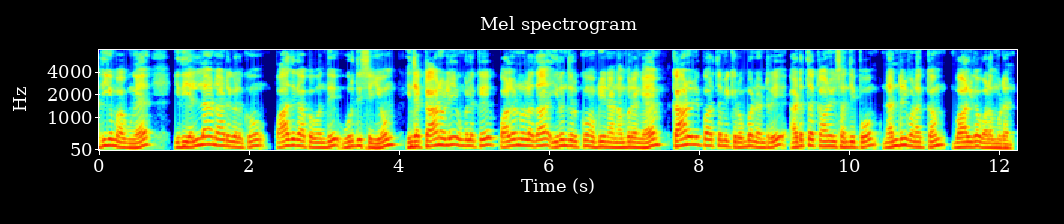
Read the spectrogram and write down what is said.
அதிகமாகுங்க. இது எல்லா நாடுகளுக்கும் பாதுகாப்பை வந்து உறுதி செய்யும். இந்த காணொலி உங்களுக்கு பலனுள்ளதாக இருந்திருக்கும் அப்படின்னு நான் நம்புகிறேங்க காணொலி பார்த்தமைக்கு ரொம்ப நன்றி. அடுத்த காணொலி சந்திப்போம். நன்றி வணக்கம். வாழ்க வளமுடன்.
